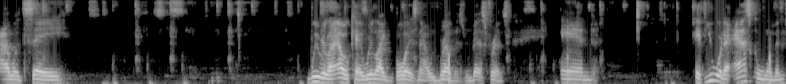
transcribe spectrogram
I would say we were like, oh, okay, we're like boys now, we're brothers, we're best friends. And if you were to ask a woman,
